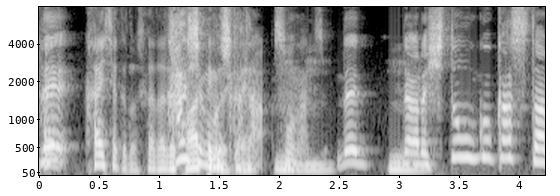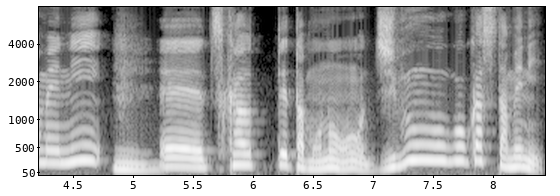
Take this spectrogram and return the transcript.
で解釈の仕方で変わ解釈のってくるんですね仕方。そうなんです。で、うんだから人を動かすために、うんえー使ってたものを自分を動かすために、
